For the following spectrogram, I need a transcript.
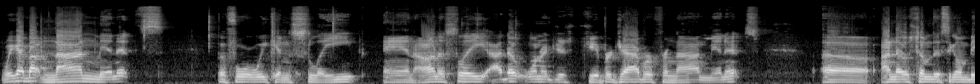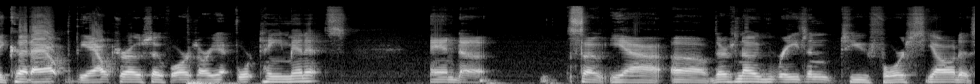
we got about 9 minutes before we can sleep and honestly, I don't want to just jibber jabber for 9 minutes. Uh, I know some of this is going to be cut out, but the outro so far is already at 14 minutes. And uh, so, yeah, uh, there's no reason to force y'all to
